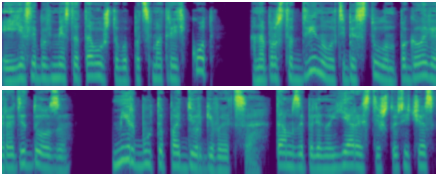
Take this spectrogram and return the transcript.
И если бы вместо того, чтобы подсмотреть код, она просто двинула тебе стулом по голове ради дозы. Мир будто поддергивается, там за пеленой ярости, что сейчас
